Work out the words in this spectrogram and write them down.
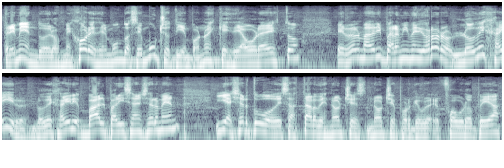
tremendo, de los mejores del mundo hace mucho tiempo. No es que es de ahora esto. El Real Madrid, para mí, medio raro. Lo deja ir, lo deja ir. Va al Paris Saint Germain. Y ayer tuvo de esas tardes, noches, noches, porque fue europea,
